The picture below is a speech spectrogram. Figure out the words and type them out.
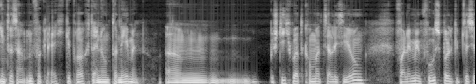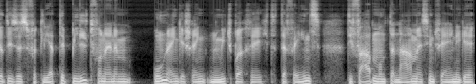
interessanten Vergleich gebracht, ein Unternehmen. Ähm, Stichwort Kommerzialisierung. Vor allem im Fußball gibt es ja dieses verklärte Bild von einem uneingeschränkten Mitspracherecht der Fans. Die Farben und der Name sind für einige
